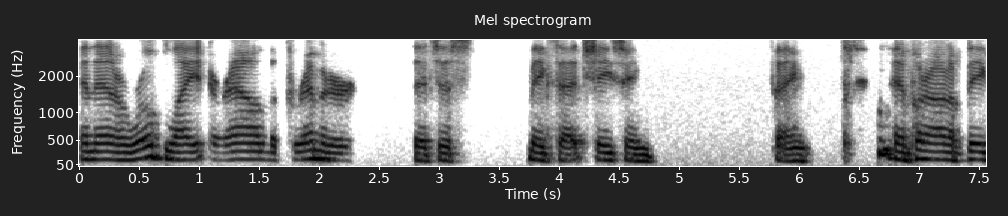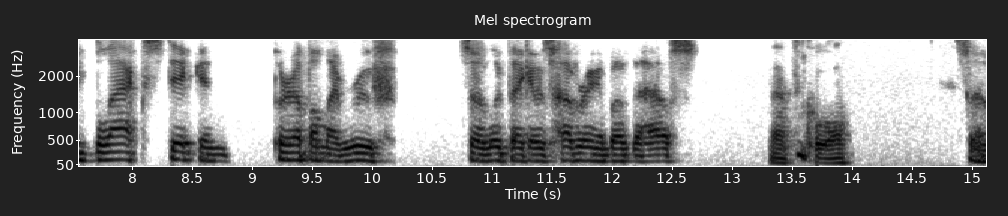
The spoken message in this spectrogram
and then a rope light around the perimeter that just makes that chasing thing. And put it on a big black stick and put it up on my roof. So it looked like I was hovering above the house. That's cool. So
